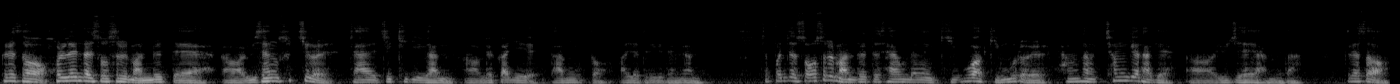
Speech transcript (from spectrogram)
그래서 홀랜드 소스를 만들 때 어, 위생 수칙을 잘 지키기 위한 어, 몇 가지 방법도 알려드리게 되면 첫 번째 소스를 만들 때 사용되는 기구와 기물을 항상 청결하게 어, 유지해야 합니다. 그래서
